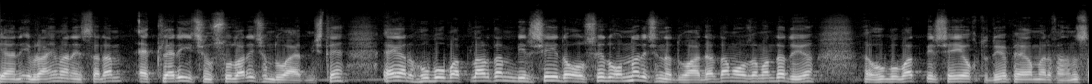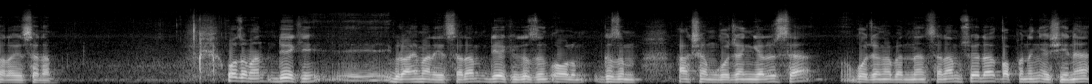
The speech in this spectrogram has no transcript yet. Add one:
yani İbrahim Aleyhisselam etleri için, suları için dua etmişti. Eğer hububatlardan bir şey de olsaydı onlar için de dua ederdi ama o zaman da diyor e, hububat bir şey yoktu diyor Peygamber Efendimiz sallallahu aleyhi ve sellem. O zaman diyor ki e, İbrahim Aleyhisselam diyor ki kızım oğlum kızım akşam kocan gelirse kocana benden selam söyle kapının eşiğine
